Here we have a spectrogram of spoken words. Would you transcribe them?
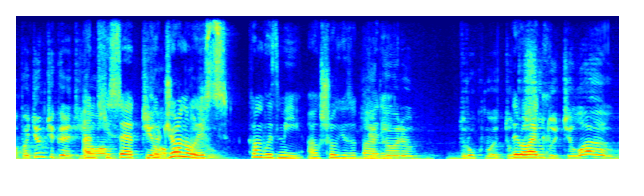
and he said, you journalists покажу. Come with me. I'll show you the Я body. говорю, друг мой, тут They were like, всюду тела,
